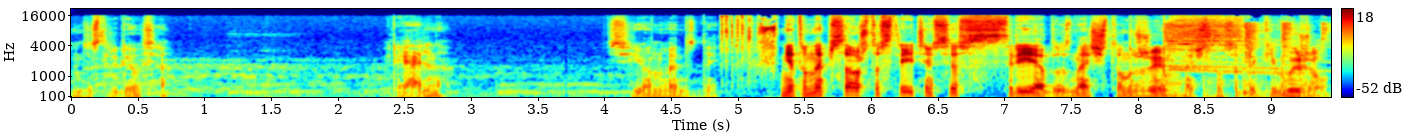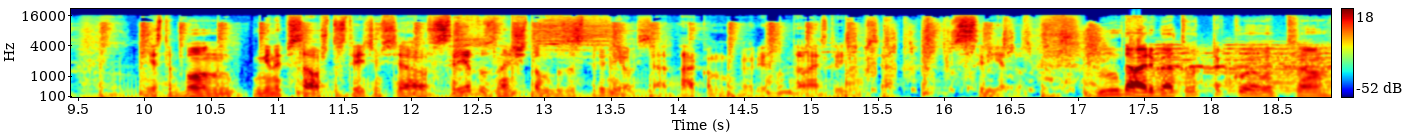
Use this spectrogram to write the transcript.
Он застрелился? Реально? On Wednesday. Нет, он написал, что встретимся в среду, значит он жив, значит он все-таки выжил. Если бы он не написал, что встретимся в среду, значит он бы застрелился. А так он говорит, ну давай встретимся в среду. Да, ребят, вот такой вот э,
